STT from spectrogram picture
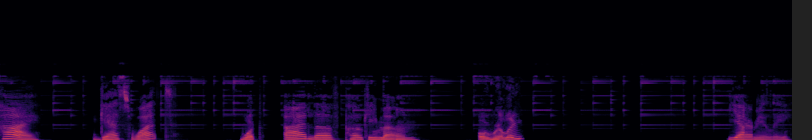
Hi. Guess what? What? I love Pokemon. Oh really? Yeah, really.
